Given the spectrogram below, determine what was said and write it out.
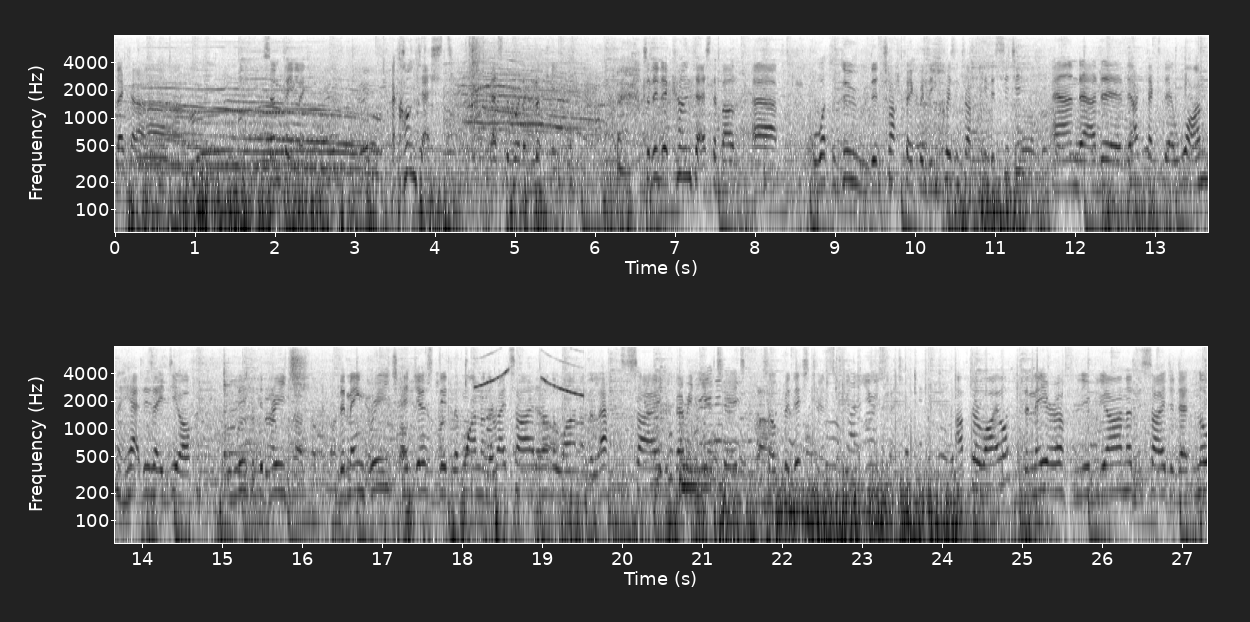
like a something like a contest. That's the word I'm looking. so they did a contest about uh, what to do with the traffic, with the increasing traffic in the city, and uh, the the architect that won, he had this idea of leaving the bridge, the main bridge, and just did one on the right side, another one on the left side, very near to it, so pedestrians could use it. After a while, the mayor of Ljubljana decided that no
